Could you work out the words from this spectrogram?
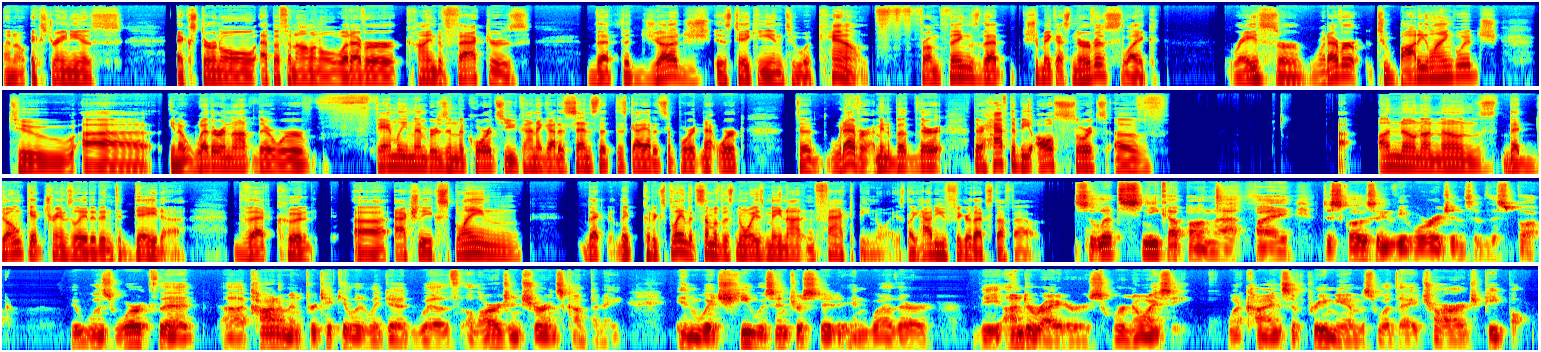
I don't know, extraneous, external, epiphenomenal, whatever kind of factors that the judge is taking into account from things that should make us nervous, like race or whatever to body language to uh you know whether or not there were family members in the court. So you kind of got a sense that this guy had a support network to whatever. I mean but there there have to be all sorts of unknown unknowns that don't get translated into data that could uh actually explain that that could explain that some of this noise may not in fact be noise like how do you figure that stuff out so let's sneak up on that by disclosing the origins of this book. It was work that uh, Kahneman particularly did with a large insurance company, in which he was interested in whether the underwriters were noisy. What kinds of premiums would they charge people?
